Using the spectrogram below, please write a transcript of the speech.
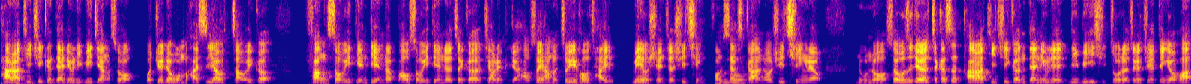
Paratici 跟 Daniel Levy 讲说，我觉得我们还是要找一个防守一点点的、保守一点的这个教练比较好，所以他们最后才没有选择去请 Fonseca，然后去请了 Nuno。所以我是觉得这个是 Paratici 跟 Daniel Levy 一起做的这个决定的话，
